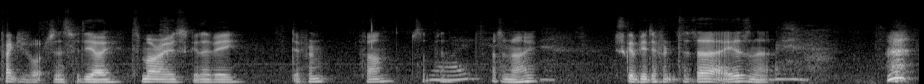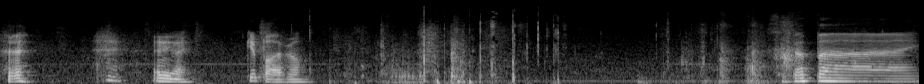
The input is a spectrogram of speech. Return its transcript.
Thank you for watching this video. Tomorrow's going to be different, fun, something. I don't know. It's going to be different to today, isn't it? anyway, goodbye everyone. Bye bye.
